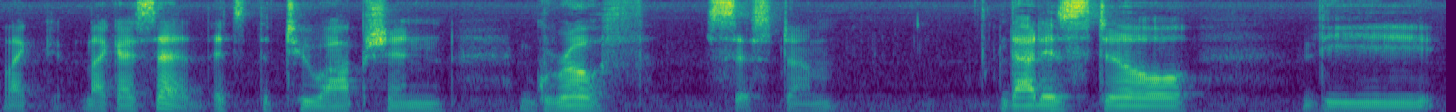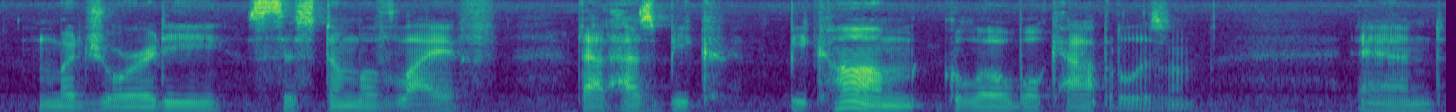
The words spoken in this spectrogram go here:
Like like I said, it's the two option growth system. That is still the majority system of life that has bec- become global capitalism. And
